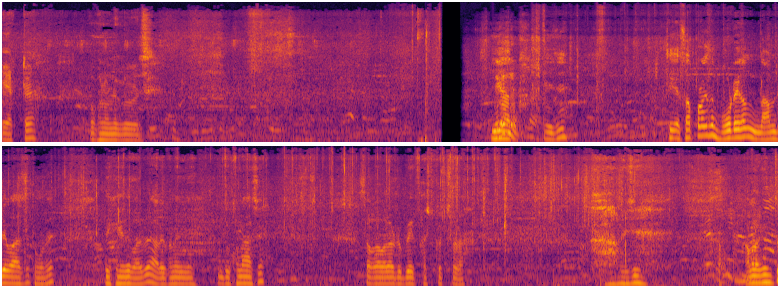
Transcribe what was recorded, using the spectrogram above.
এই একটা ওখানে অনেকগুলো রয়েছে। এই যে। ঠিক আছে সব পরে কিন্তু বোর্ডে এরকম নাম দেওয়া আছে তোমাদের। দেখে নিতে পারবে আর ওখানে দুখানা আছে। সকালবেলা একটু ব্রেকফাস্ট করছে ওরা। এই যে, আমরা কিন্তু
